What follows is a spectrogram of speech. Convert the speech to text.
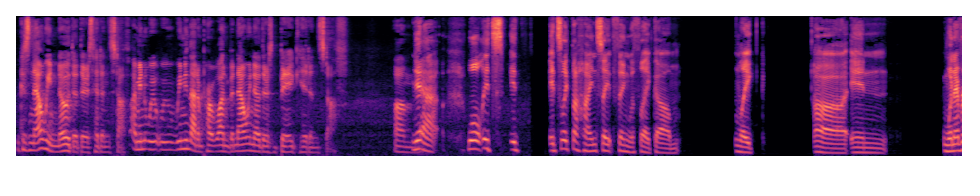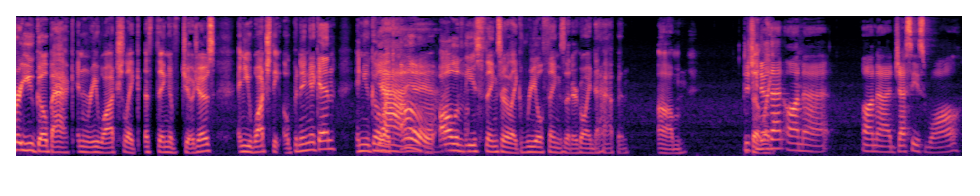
because now we know that there's hidden stuff. I mean, we, we we knew that in part one, but now we know there's big hidden stuff. Um, yeah, well, it's it it's like the hindsight thing with like um, like uh, in whenever you go back and rewatch like a thing of JoJo's and you watch the opening again and you go Yeah, like, oh, yeah. all of these things are like real things that are going to happen. Um, Did So, you know like- that on uh on uh Jesse's wall?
